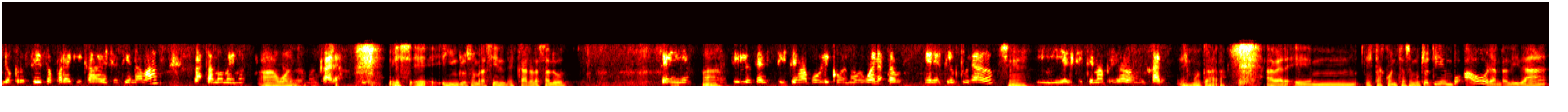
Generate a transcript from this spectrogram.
los procesos para que cada vez se atienda más, gastando menos. Ah, bueno. cara. Es, eh, ¿Incluso en Brasil es cara la salud? Sí, ah. decirlo, el sistema público es muy bueno, está bien estructurado y el sistema privado es muy caro. Es muy caro. A ver, eh, estás con esto hace mucho tiempo. Ahora, en realidad,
